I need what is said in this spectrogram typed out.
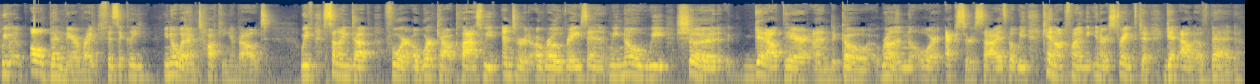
We've all been there, right? Physically. You know what I'm talking about. We've signed up for a workout class, we've entered a road race, and we know we should get out there and go run or exercise, but we cannot find the inner strength to get out of bed,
